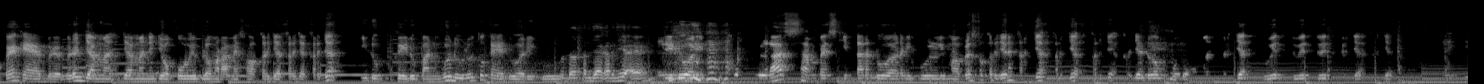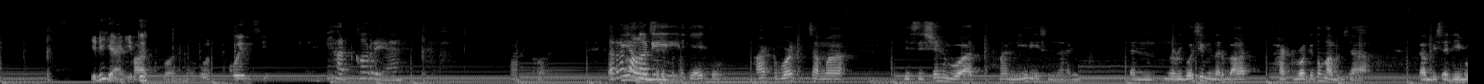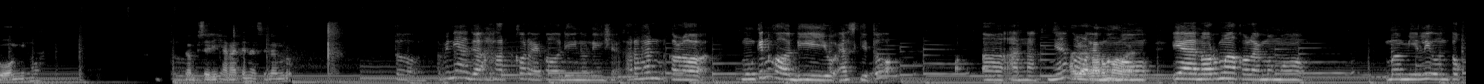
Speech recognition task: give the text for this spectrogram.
Oke kayak bener-bener zaman zamannya Jokowi belum ramai soal kerja kerja kerja hidup kehidupan gue dulu tuh kayak 2000 udah kerja kerja ya? dari 2011 sampai sekitar 2015 tuh kerjanya kerja kerja kerja kerja doang. Bodo amat kerja duit duit duit kerja kerja jadi ya itu poin sih. Ini hardcore ya. Hardcore. Karena kalau di ya itu hard work sama decision buat mandiri sebenarnya. Dan menurut gue sih bener banget hard work itu nggak bisa nggak bisa dibohongin lah. Nggak bisa dikhianatin hasilnya bro. Tuh tapi ini agak hardcore ya kalau di Indonesia. Karena kan kalau mungkin kalau di US gitu uh, anaknya kalau emang mau ya, ya normal kalau emang mau memilih untuk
